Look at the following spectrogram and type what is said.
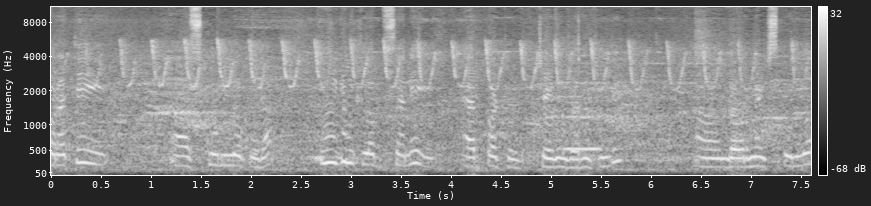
ప్రతి స్కూల్లో కూడా ఈగిల్ క్లబ్స్ అని ఏర్పాటు చేయడం జరుగుతుంది. గవర్నమెంట్ స్కూల్లో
